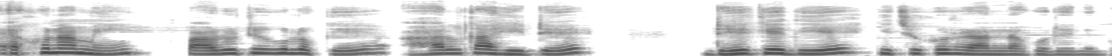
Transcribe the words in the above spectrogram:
এখন আমি পাউরুটিগুলোকে হালকা হিটে ঢেকে দিয়ে কিছুক্ষণ রান্না করে নেব।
